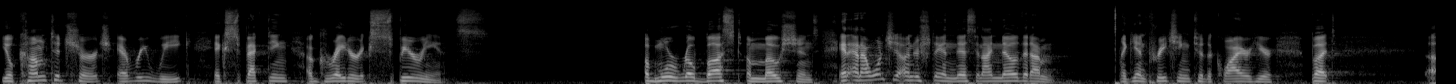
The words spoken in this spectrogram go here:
You'll come to church every week expecting a greater experience of more robust emotions. And, and I want you to understand this, and I know that I'm, again, preaching to the choir here, but uh,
